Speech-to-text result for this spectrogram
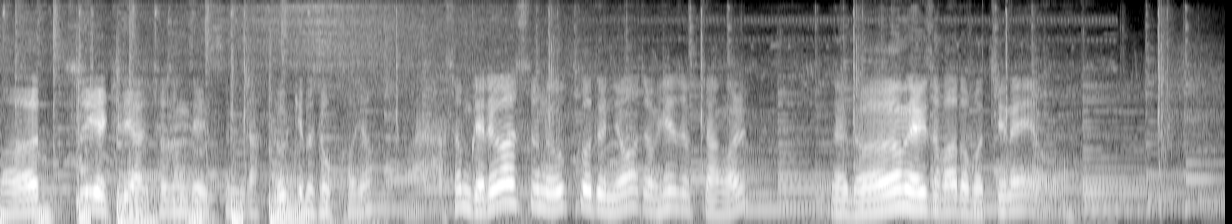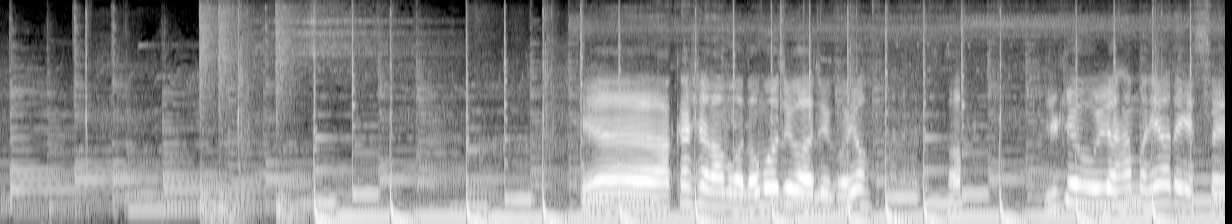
멋지게 길이 아주 조성되어 있습니다. 걷기도 좋고요. 와, 좀 내려갈 수는 없거든요 좀 해수욕장을. 네, 너무 여기서 봐도 멋지네요. 예, 아카시아 나무가 넘어져 가지고요. 어, 유교 훈련 한번 해야 되겠어요.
